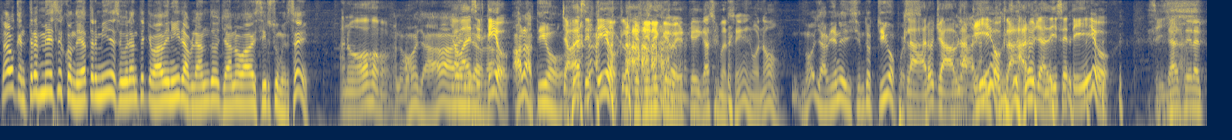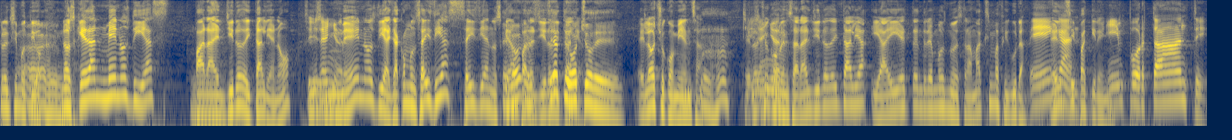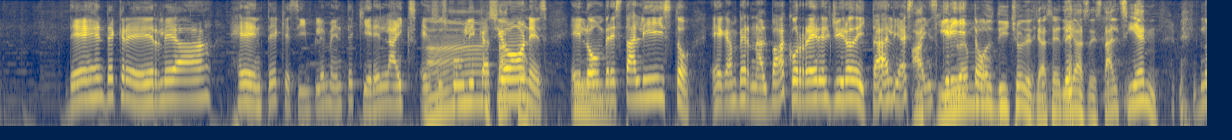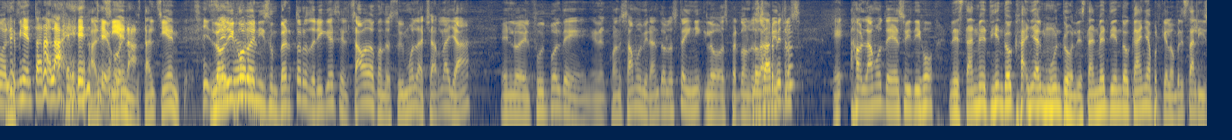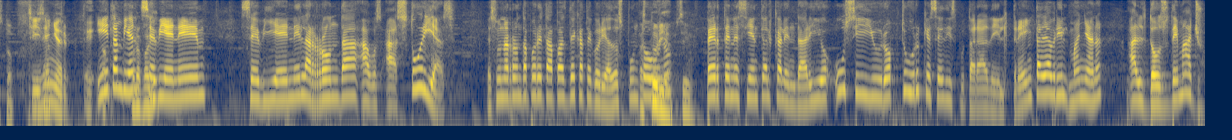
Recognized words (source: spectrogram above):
Claro que en tres meses, cuando ya termine, seguramente que va a venir hablando, ya no va a decir su merced. Ah, no. Ah, no, ya va, Ya va a decir hablar. tío. Hola, tío. Ya va a decir tío, ¿Qué claro. tiene que ver que diga su merced o no? No, ya viene diciendo tío, pues. Claro, ya habla Ay, tío, entonces- claro, ya dice tío. Sí, Ya será el próximo tío. Nos quedan menos días para el Giro de Italia, ¿no? Sí, señor. Menos días, ya como en seis días, seis días nos El, quedan o- para el el Giro de 7 Italia. 8 de... El 8 comienza. Sí, el 8 señor. comenzará el Giro de Italia y ahí tendremos nuestra máxima figura, el Vengan, Zipaquireño. importante. Dejen de creerle a gente que simplemente quiere likes en sus Ah, publicaciones. El Mm. hombre está listo. Egan Bernal va a correr el Giro de Italia, está Aquí lo inscrito. hemos dicho desde hace días, está al 100. No le mientan a la gente. Está al 100, hola. está al 100. Sí, lo dijo. Denis Humberto Rodríguez el sábado cuando estuvimos la charla ya en lo del fútbol de cuando estábamos mirando los técnicos, los perdón, los, ¿Los árbitros. árbitros? Eh, hablamos de eso y dijo, le están metiendo caña al mundo, le están metiendo caña porque el hombre está listo. Sí, señor. Eh, y también se viene, se viene la ronda a, a Asturias. Es una ronda por etapas de categoría 2.1 Asturias, sí. perteneciente al calendario UCI Europe Tour que se disputará del 30 de abril mañana al 2 de mayo.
